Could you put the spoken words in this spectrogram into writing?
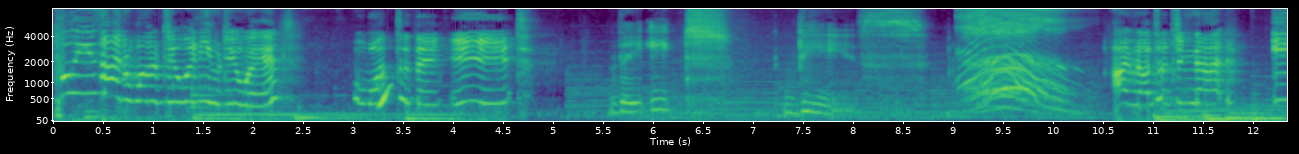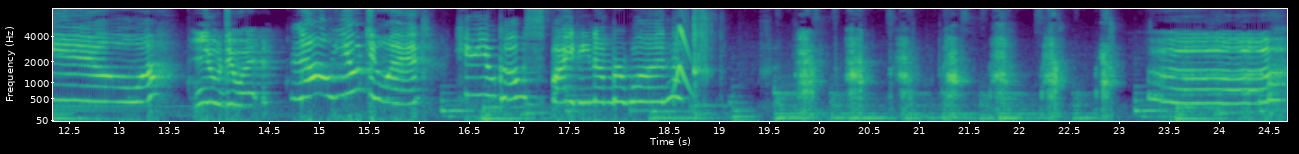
Please, I don't want to do it, you do it! What do they eat? They eat these. I'm not touching that. Ew! You do it. No, you do it! Here you go, Spidey number one. Uh,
